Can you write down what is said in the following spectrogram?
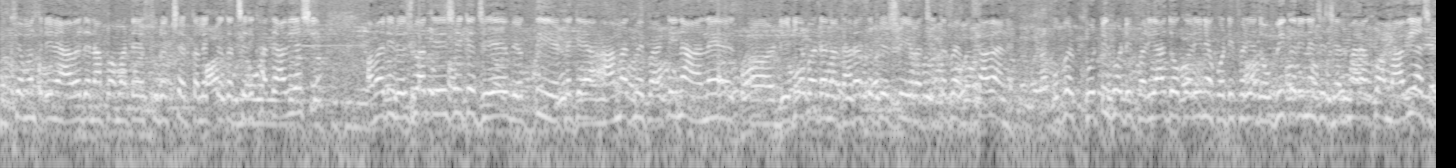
મુખ્યમંત્રીને આવેદન આપવા માટે સુરત શહેર કલેક્ટર કચેરી ખાતે આવ્યા છીએ. અમારી રજૂઆત એ છે કે જે વ્યક્તિ એટલે કે આમ આદમી પાર્ટીના અને ડેડિયાપાટાના ધારાસભ્ય શ્રી એવા ચેતરભાઈ વસાવાને ઉપર ખોટી ખોટી ફરિયાદો કરીને, ખોટી ફરિયાદો ઊભી કરીને જે જેલમાં રાખવામાં આવ્યા છે,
